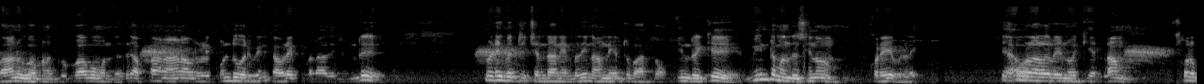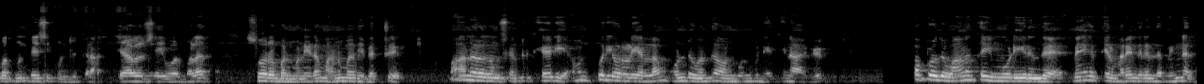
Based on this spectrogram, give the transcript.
பானுகோபனுக்கு கோபம் வந்தது. அப்பா நான் அவர்களை கொண்டு வருவேன் கவலைப்படாதீர்கள் என்று விடைபெற்று சென்றான் என்பதை நாம் நேற்று பார்த்தோம். இன்றைக்கு மீண்டும் அந்த சினம் குறையவில்லை. ஏவலாளரை நோக்கியெல்லாம் சூரபத்மன் பேசிக் கொண்டிருக்கிறார். ஏவல் செய்வோர் பலர் சூரபன்மனிடம் அனுமதி பெற்று வானுலகம் சென்று தேடி அவன் கூறியவர்களை எல்லாம் கொண்டு வந்து அவன் முன்பு நிறுத்தினார்கள் அப்பொழுது வானத்தை மூடியிருந்த மேகத்தில் மறைந்திருந்த மின்னல்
